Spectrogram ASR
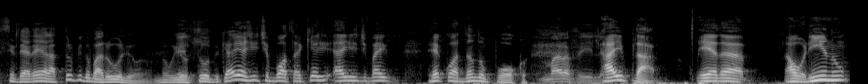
Cinderela, Trupe do Barulho, no Isso. YouTube, que aí a gente bota aqui, aí a gente vai recordando um pouco. Maravilha. Aí tá, era Aurino,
